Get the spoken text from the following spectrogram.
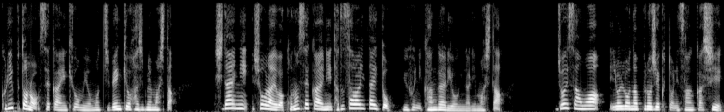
クリプトの世界に興味を持ち勉強を始めました。次第に将来はこの世界に携わりたいというふうに考えるようになりました。ジョイさんはいろいろなプロジェクトに参加し、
